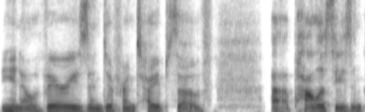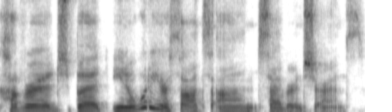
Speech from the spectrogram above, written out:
you know, varies in different types of uh, policies and coverage. But, you know, what are your thoughts on cyber insurance?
